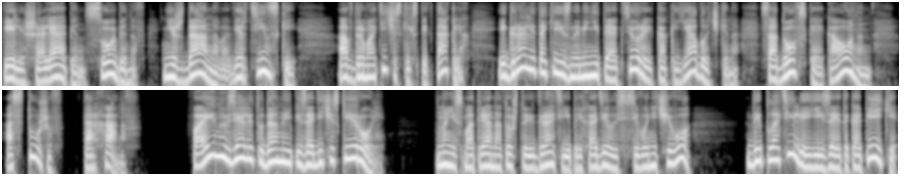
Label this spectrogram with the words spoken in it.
пели Шаляпин, Собинов, Нежданова, Вертинский, а в драматических спектаклях играли такие знаменитые актеры, как Яблочкина, Садовская, Каонан, Остужев, Тарханов. Фаину взяли туда на эпизодические роли. Но несмотря на то, что играть ей приходилось всего ничего, да и платили ей за это копейки,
